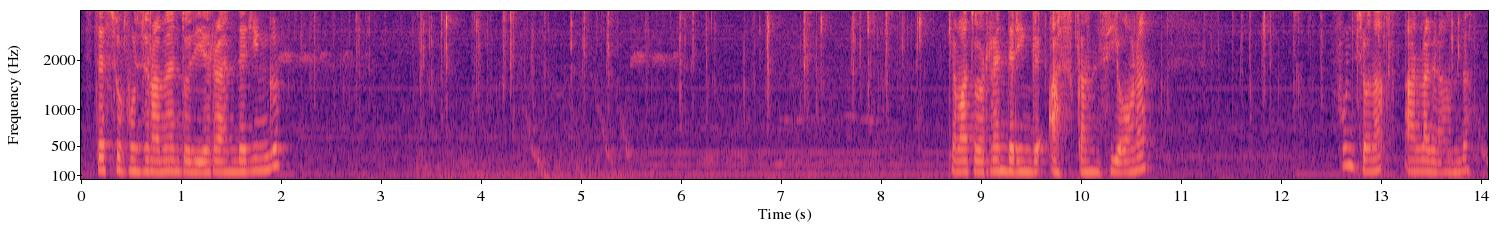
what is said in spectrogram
stesso funzionamento di rendering. Chiamato rendering a scansione. Funziona alla grande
